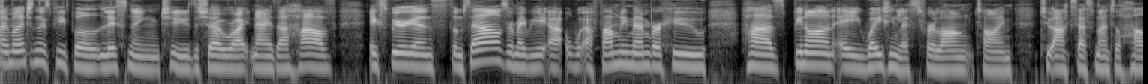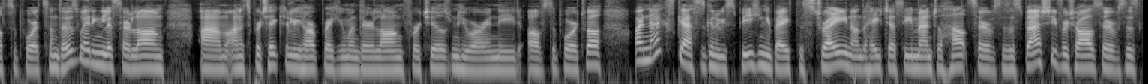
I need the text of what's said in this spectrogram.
I imagine there's people listening to the show right now that have experienced themselves or maybe a, a, family member who has been on a waiting list for a long time to access mental health supports. And those waiting lists are long, um, and it's particularly heartbreaking when they're long for children who are in need of support. Well, our next guest is going to be speaking about the strain on the HSE mental health services, especially for child services.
